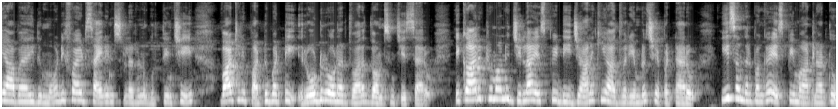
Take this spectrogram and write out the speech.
యాభై ఐదు మోడిఫైడ్ సైలెన్సర్లను గుర్తించి వాటిని పట్టుబట్టి రోడ్డు రోలర్ ద్వారా ధ్వంసం చేశారు. ఈ కార్యక్రమాన్ని జిల్లా ఎస్పీ డి జానకి ఆధ్వర్యంలో చేపట్టారు. ఈ సందర్భంగా ఎస్పీ మాట్లాడుతూ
